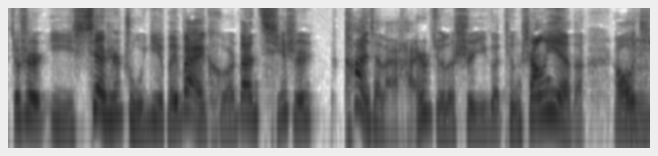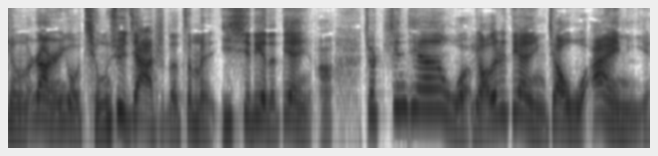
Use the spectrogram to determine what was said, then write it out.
就是以现实主义为外壳，但其实。看下来还是觉得是一个挺商业的，然后嗯挺让人有情绪价值的这么一系列的电影啊。就今天我聊的这电影叫《我爱你》，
